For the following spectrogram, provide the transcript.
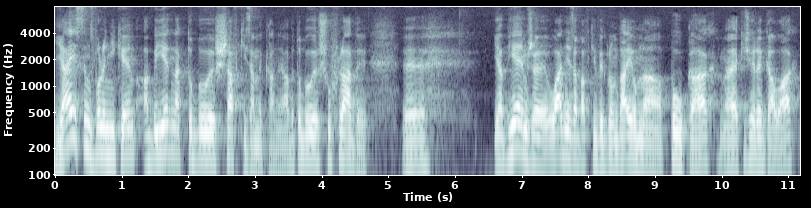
Ja jestem zwolennikiem, aby jednak to były szafki zamykane, aby to były szuflady. Yy, Ja wiem, że ładnie zabawki wyglądają na półkach, na jakichś regałach,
